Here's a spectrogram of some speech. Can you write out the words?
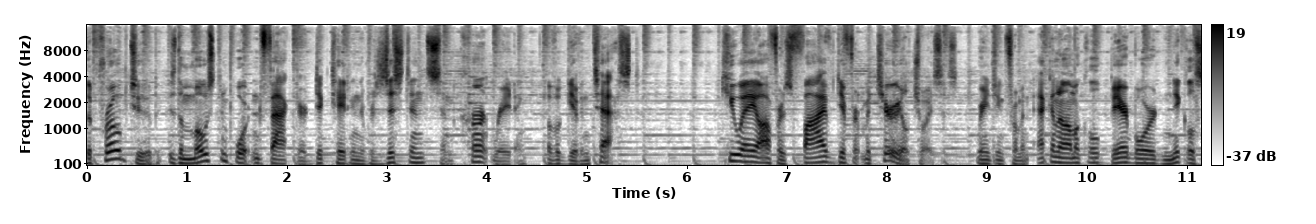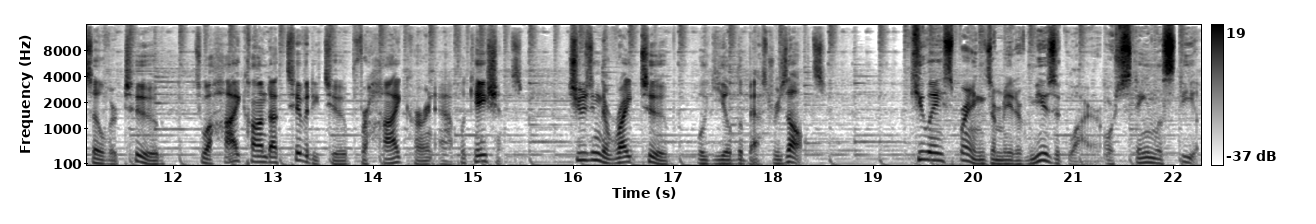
The probe tube is the most important factor dictating the resistance and current rating of a given test. QA offers five different material choices, ranging from an economical bareboard nickel silver tube to a high conductivity tube for high current applications. Choosing the right tube will yield the best results. QA springs are made of music wire or stainless steel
